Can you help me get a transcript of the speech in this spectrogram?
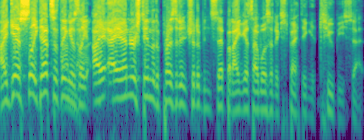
I guess like that's the thing I'm is like I, I understand that the president should have been set, but I guess I wasn't expecting it to be set.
